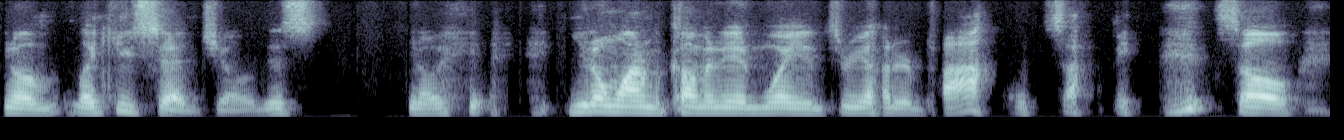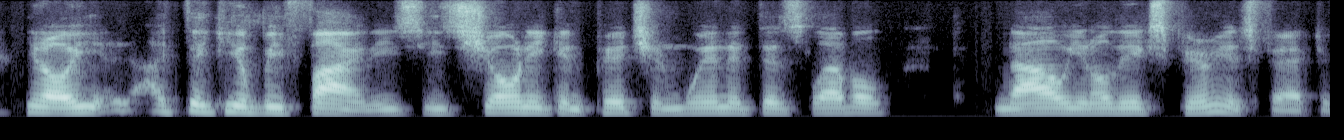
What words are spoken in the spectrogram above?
you know, like you said, Joe, this you know, you don't want him coming in weighing 300 pounds. I mean, so, you know, he, I think he'll be fine. He's, he's shown he can pitch and win at this level. Now, you know, the experience factor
